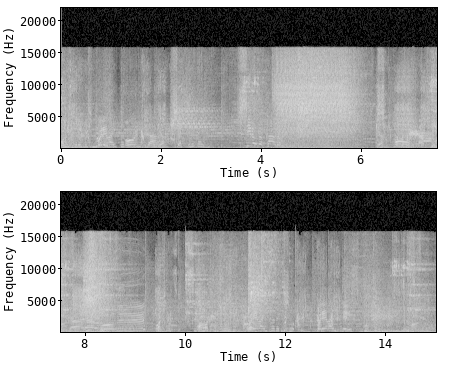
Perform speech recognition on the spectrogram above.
お見それいたしますこれはいかが大西さんやシャッフルタイム白のカードやっはー足から飛ぶお上手思った通りこれはいかがでしょう？これはいペルスや赤字勝ち上がれボン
